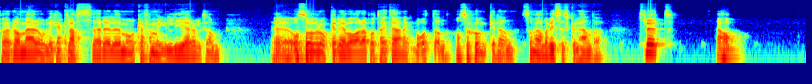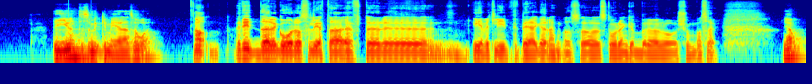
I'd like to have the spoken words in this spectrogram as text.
för de är olika klasser eller de är olika familjer. Och, liksom. Eh, och så råkar det vara på Titanic-båten och så sjunker den som vi alla visste skulle hända. Slut! Jaha. Det är ju inte så mycket mer än så. Ja, riddare går och så letar efter eh, evigt liv-bägaren och så står en gubbe där och tjommar sig. Ja.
